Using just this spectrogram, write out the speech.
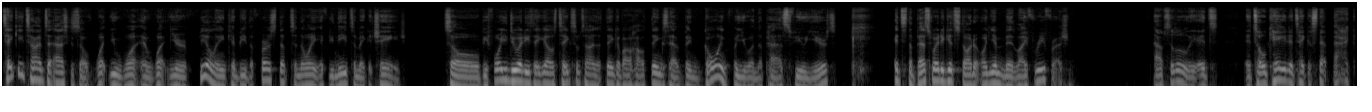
Taking time to ask yourself what you want and what you're feeling can be the first step to knowing if you need to make a change. So before you do anything else, take some time to think about how things have been going for you in the past few years. It's the best way to get started on your midlife refresh. Absolutely. It's it's okay to take a step back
